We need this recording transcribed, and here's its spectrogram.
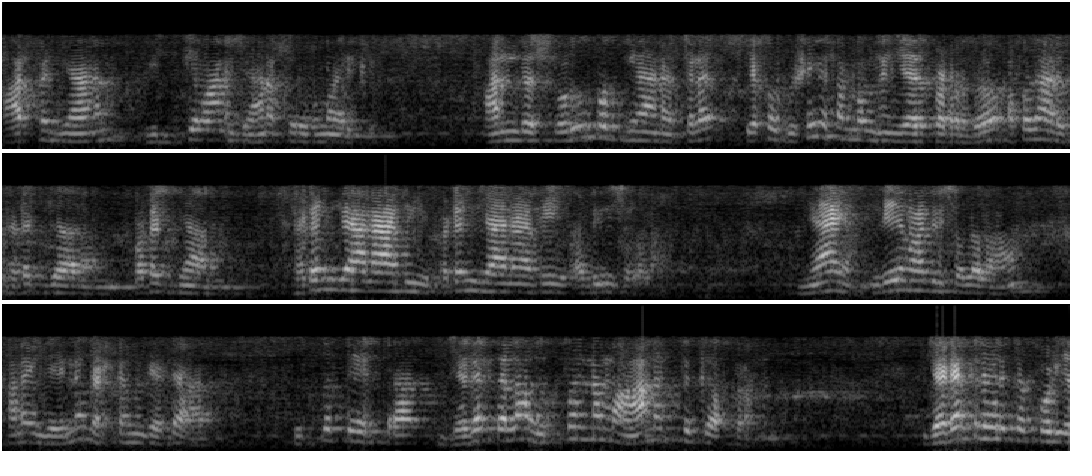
ஆத்ம ஞானம் நித்தியமான ஞானஸ்வரூபமா இருக்கு. அந்த ஸ்வரூப ஜானத்துல எப்ப விஷய சம்பந்தம் ஏற்படுறதோ அப்பதான் அது கடஜானம் படஜானம். கடஞ்சானாதி படஞ்சானாதி அப்படின்னு சொல்லலாம். நியாயம். இதே மாதிரி சொல்லலாம். ஆனா இங்க என்ன கஷ்டம்னு கேட்டா உற்பத்தி ஜெகத்தெல்லாம் உற்பத்தம் ஆனதுக்கு அப்புறம் ஜெகத்துல இருக்கக்கூடிய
